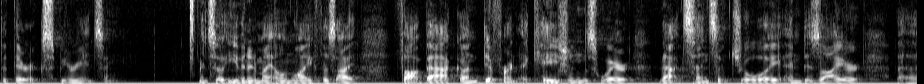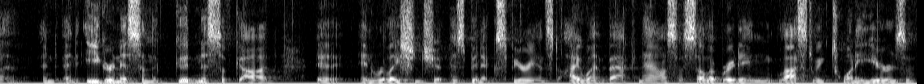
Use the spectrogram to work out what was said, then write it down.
that they're experiencing. And so, even in my own life, as I thought back on different occasions where that sense of joy and desire uh, and, and eagerness and the goodness of God in relationship has been experienced. I went back now, so celebrating last week 20 years of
